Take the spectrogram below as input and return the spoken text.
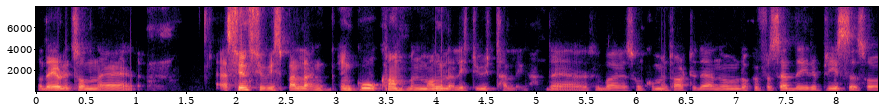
Og det er jo litt sånn eh, jeg syns jo vi spiller en, en god kamp, men mangler litt uttelling. Det er bare som kommentar til det. Når dere får sett det i reprise, så,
